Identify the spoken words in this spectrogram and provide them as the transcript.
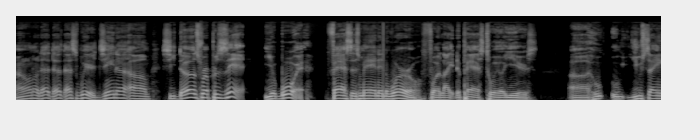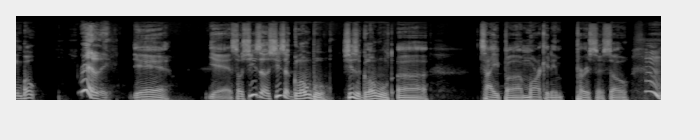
I don't know. That, that that's weird. Gina, um, she does represent your boy, fastest man in the world for like the past 12 years. Uh who, who Usain Bolt. Really? Yeah. Yeah, so she's a she's a global she's a global uh type uh marketing person. So hmm.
